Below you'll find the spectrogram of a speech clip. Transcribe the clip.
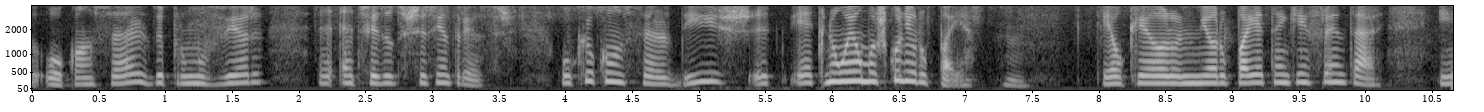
o Conselho, de promover a defesa dos seus interesses. O que o Conselho diz é que não é uma escolha europeia. Hum. É o que a União Europeia tem que enfrentar. E,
